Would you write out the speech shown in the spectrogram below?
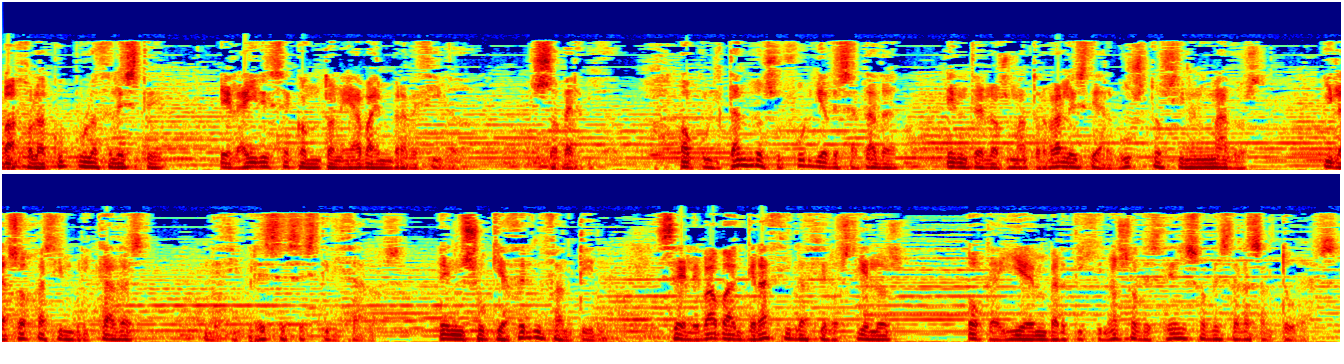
Bajo la cúpula celeste, el aire se contoneaba embravecido, soberbio, ocultando su furia desatada entre los matorrales de arbustos inanimados y las hojas imbricadas de cipreses estilizados. En su quehacer infantil se elevaba grácil hacia los cielos o caía en vertiginoso descenso desde las alturas.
